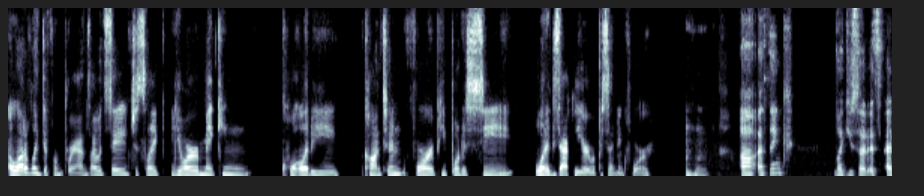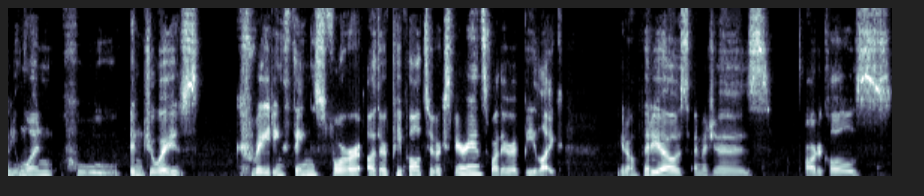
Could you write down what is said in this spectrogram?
a lot of like different brands i would say just like you're making quality content for people to see what exactly you're representing for mm-hmm. uh, i think like you said it's anyone who enjoys creating things for other people to experience whether it be like you know videos images articles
